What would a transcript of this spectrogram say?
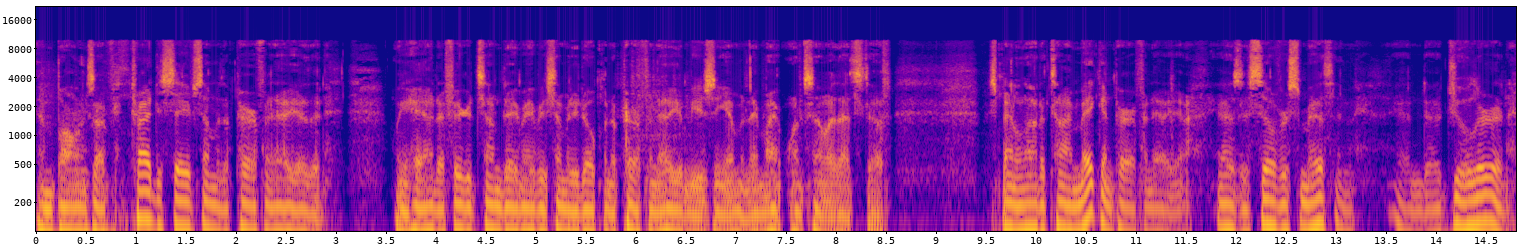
And bongs. I've tried to save some of the paraphernalia that we had. I figured someday maybe somebody'd open a paraphernalia museum and they might want some of that stuff. I spent a lot of time making paraphernalia as a silversmith and and uh, jeweler, and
